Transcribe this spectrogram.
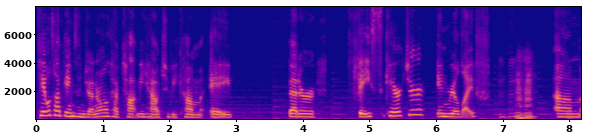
tabletop games in general have taught me how to become a better face character in real life. Mhm. Mhm. Um,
